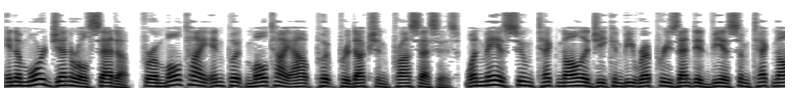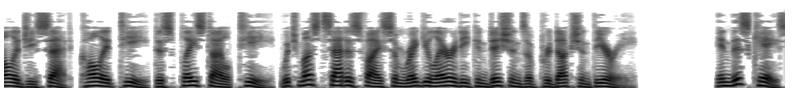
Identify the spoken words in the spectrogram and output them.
in a more general setup, for a multi-input multi-output production processes, one may assume technology can be represented via some technology set, call it T, T which must satisfy some regularity conditions of production theory. In this case,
